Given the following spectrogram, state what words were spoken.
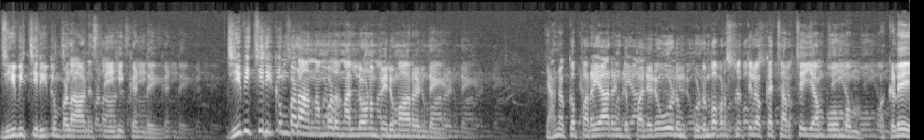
ജീവിച്ചിരിക്കുമ്പോഴാണ് സ്നേഹിക്കേണ്ടത് ജീവിച്ചിരിക്കുമ്പോഴാണ് നമ്മൾ നല്ലോണം പെരുമാറേണ്ടത് ഞാനൊക്കെ പറയാറുണ്ട് പലരോടും കുടുംബ പ്രശ്നത്തിലൊക്കെ ചർച്ച ചെയ്യാൻ പോകുമ്പോൾ മക്കളെ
